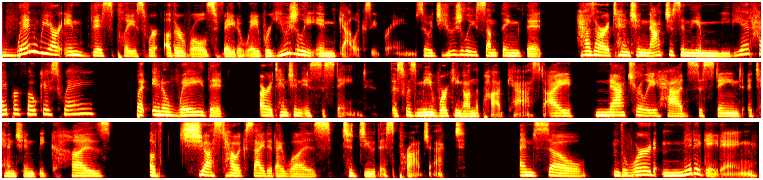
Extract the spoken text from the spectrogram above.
when we are in this place where other roles fade away, we're usually in galaxy brain. So it's usually something that has our attention not just in the immediate hyper focus way, but in a way that our attention is sustained. This was me working on the podcast. I naturally had sustained attention because of just how excited I was to do this project. And so the word mitigating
